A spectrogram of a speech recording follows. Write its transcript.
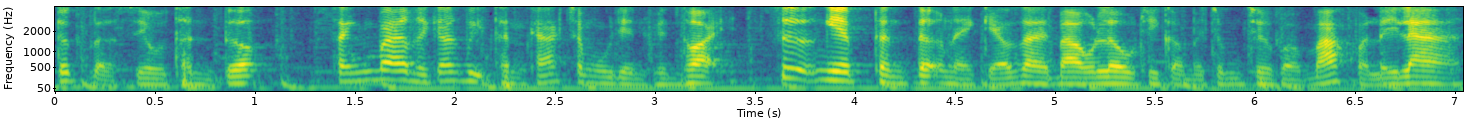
tức là siêu thần tượng, sánh vai với các vị thần khác trong ngôi đền huyền thoại. Sự nghiệp thần tượng này kéo dài bao lâu thì còn phải trông chờ vào Mark Mark và Layla.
